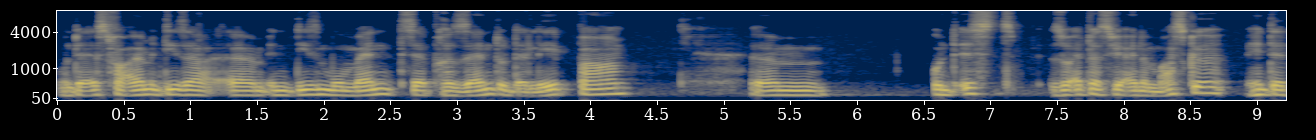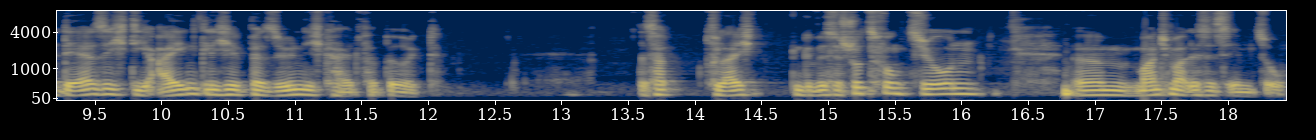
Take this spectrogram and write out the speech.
Und er ist vor allem in, dieser, ähm, in diesem Moment sehr präsent und erlebbar ähm, und ist so etwas wie eine Maske, hinter der sich die eigentliche Persönlichkeit verbirgt. Das hat vielleicht eine gewisse Schutzfunktion. Ähm, manchmal ist es eben so,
